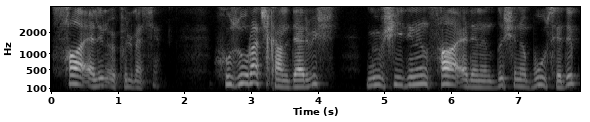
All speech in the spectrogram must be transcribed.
sağ elin öpülmesi. Huzura çıkan derviş mürşidinin sağ elinin dışını buz edip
